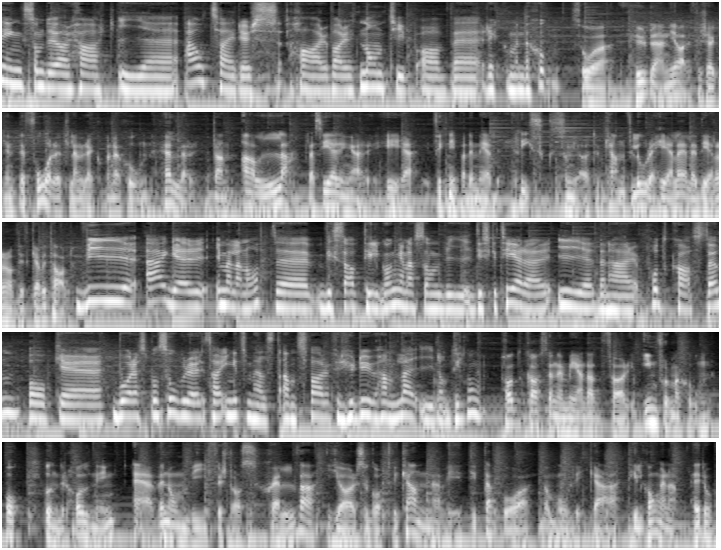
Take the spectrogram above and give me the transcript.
Ingenting som du har hört i uh, Outsiders har varit någon typ av uh, rekommendation. Så hur du än gör, försök inte få det till en rekommendation heller. Utan alla placeringar är förknippade med risk som gör att du kan förlora hela eller delar av ditt kapital. Vi äger emellanåt uh, vissa av tillgångarna som vi diskuterar i den här podcasten och våra sponsorer tar inget som helst ansvar för hur du handlar i de tillgångarna. Podcasten är menad för information och underhållning även om vi förstås själva gör så gott vi kan när vi tittar på de olika tillgångarna. Hej då!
